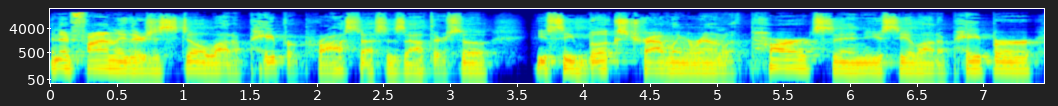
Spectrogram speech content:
And then finally, there's just still a lot of paper processes out there. So you see books traveling around with parts and you see a lot of paper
